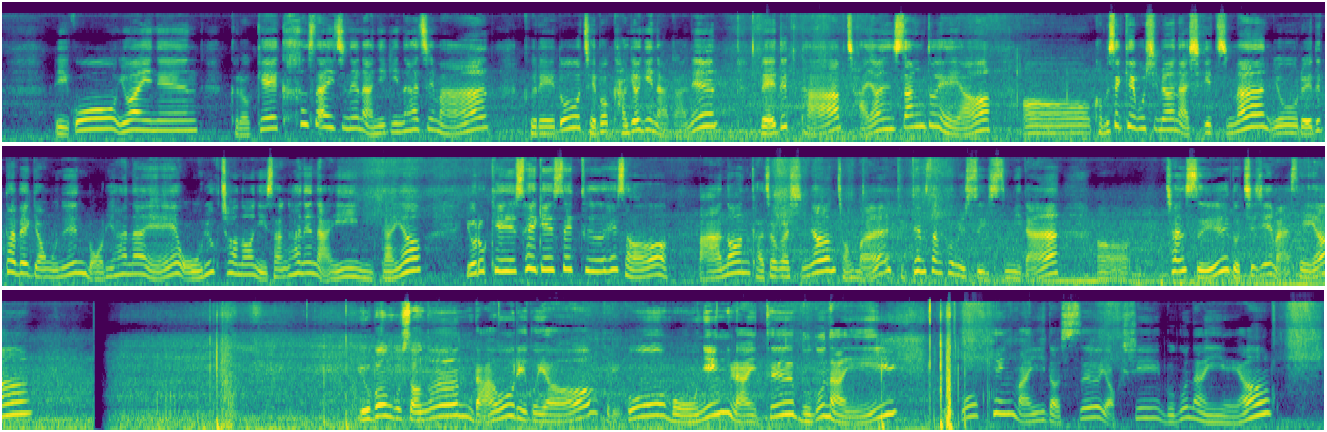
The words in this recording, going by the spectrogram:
그리고 이 아이는 그렇게 큰 사이즈는 아니긴 하지만 그래도 제법 가격이 나가는 레드탑 자연 쌍두예요. 어, 검색해 보시면 아시겠지만 요 레드탑의 경우는 머리 하나에 5, 6천 원 이상 하는 아이니까요. 요렇게 세 개 세트 해서 만 원 가져가시면 정말 득템 상품일 수 있습니다. 어, 찬스 놓치지 마세요. 요번 구성은 라울이고요. 그리고 모닝 라이트 묵은아이 그리고 킹 마이더스 역시 묵은아이예요.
